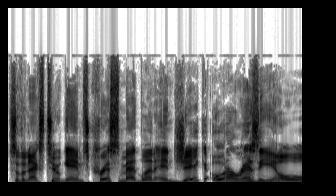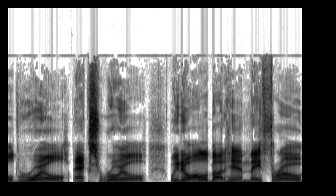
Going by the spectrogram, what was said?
So the next two games, Kris Medlen and Jake Odorizzi, an old Royal, ex-Royal. We know all about him. They throw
